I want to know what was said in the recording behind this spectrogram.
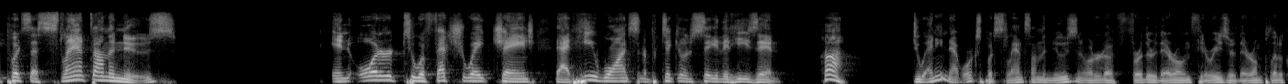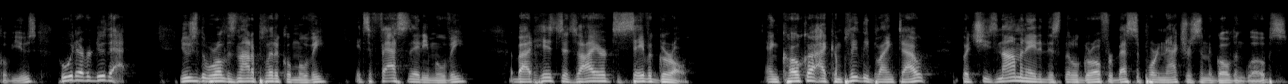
puts a slant on the news in order to effectuate change that he wants in a particular city that he's in. Huh. Do any networks put slants on the news in order to further their own theories or their own political views? Who would ever do that? News of the World is not a political movie. It's a fascinating movie about his desire to save a girl. And Coco, I completely blanked out, but she's nominated this little girl for Best Supporting Actress in the Golden Globes.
